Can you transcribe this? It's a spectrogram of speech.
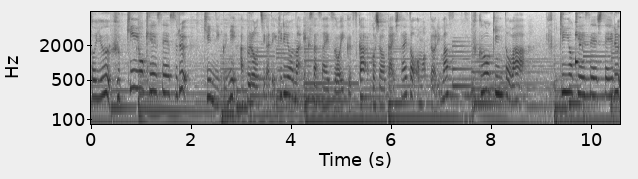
という腹筋を形成する筋肉にアプローチができるようなエクササイズをいくつかご紹介したいと思っております。腹横筋とは腹筋を形成している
